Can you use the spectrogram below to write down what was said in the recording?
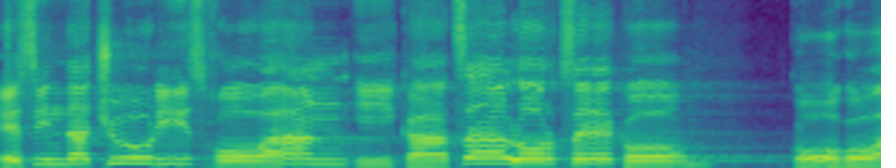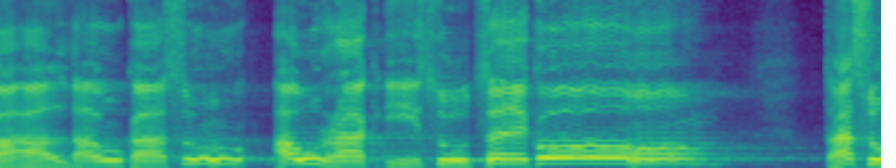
Ezin da txuriz joan ikatza lortzeko. Gogoa aldaukazu aurrak izutzeko. Tazu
